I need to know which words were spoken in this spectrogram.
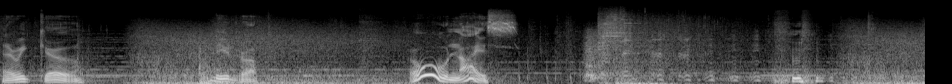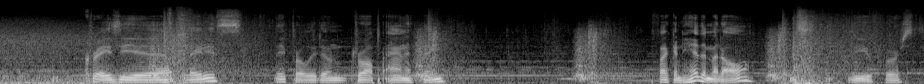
there we go. What do you drop? Oh, nice. Crazy uh, ladies. They probably don't drop anything. If I can hit them at all, let's do you first.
